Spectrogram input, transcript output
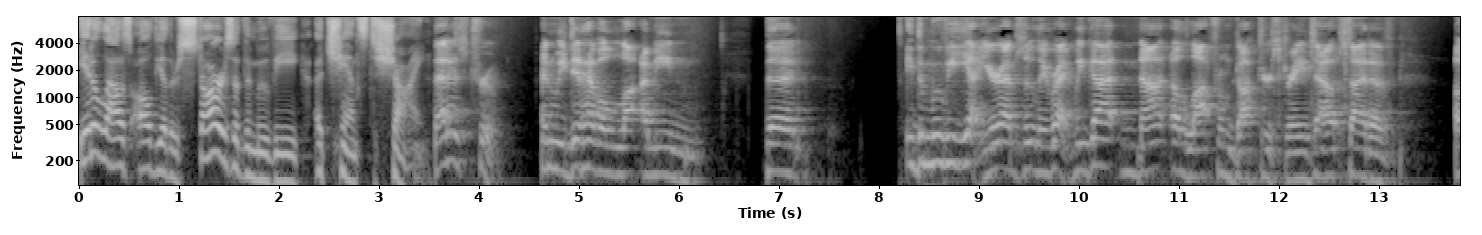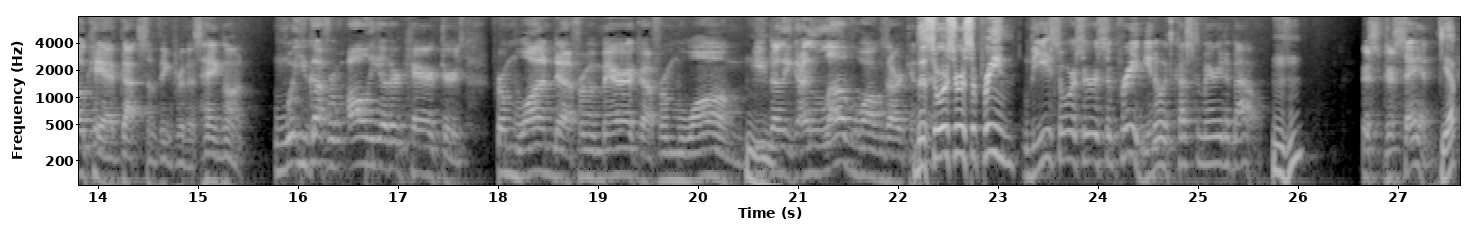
it allows all the other stars of the movie a chance to shine. That is true. And we did have a lot. I mean, the the movie. Yeah, you're absolutely right. We got not a lot from Doctor Strange outside of okay, I've got something for this. Hang on. What you got from all the other characters, from Wanda, from America, from Wong. You know, like, I love Wong's arc. The. Sorcerer Supreme. the Sorcerer Supreme. You know, it's customary to bow. Mm-hmm. Just, just saying. Yep.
